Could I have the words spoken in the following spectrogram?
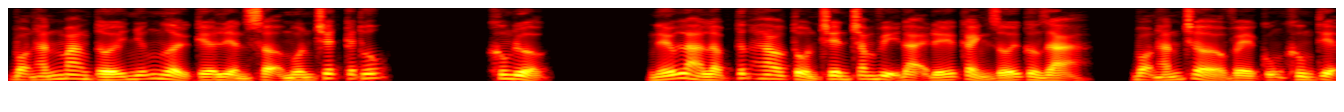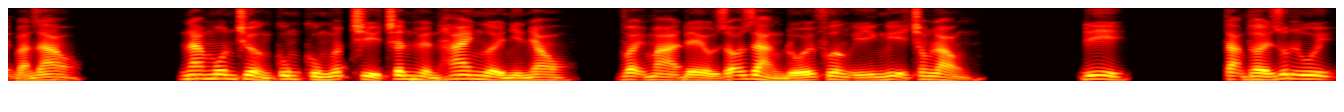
bọn hắn mang tới những người kia liền sợ muốn chết kết thúc. Không được. Nếu là lập tức hao tổn trên trăm vị đại đế cảnh giới cường giả, bọn hắn trở về cũng không tiện bàn giao. Nam môn trường cung cùng mất chỉ chân huyền hai người nhìn nhau vậy mà đều rõ ràng đối phương ý nghĩ trong lòng. Đi, tạm thời rút lui,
